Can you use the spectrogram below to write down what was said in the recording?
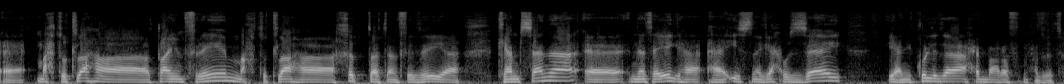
آه، محطوط لها time frame محطوط لها خطة تنفيذية كام سنة آه، نتائجها هقيس نجاحه إزاي؟ يعني كل ده أحب أعرفه من حضرتك.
